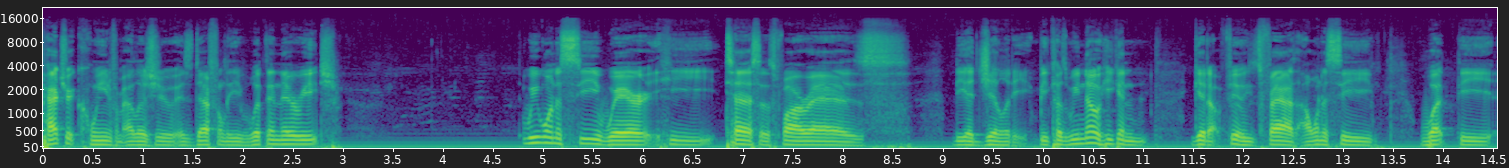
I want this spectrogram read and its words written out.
Patrick Queen from LSU is definitely within their reach. We want to see where he tests as far as the agility because we know he can get upfield. He's fast. I want to see what the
